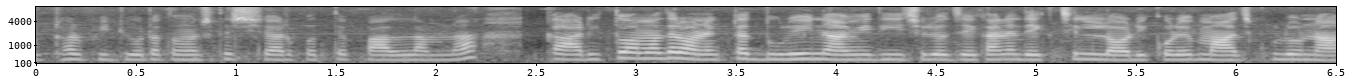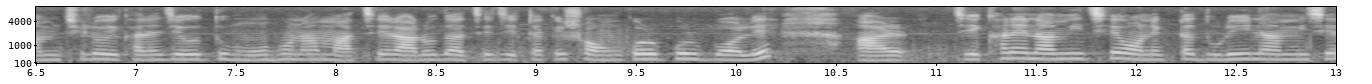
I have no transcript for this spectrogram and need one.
ওঠার ভিডিওটা তোমার সাথে শেয়ার করতে পারলাম না। গাড়ি তো আমাদের অনেকটা দূরেই নামিয়ে দিয়েছিল, যেখানে দেখছিল লরি করে মাছগুলো নামছিল। এখানে যেহেতু মোহনা মাছের আড়ত আছে, যেটাকে শঙ্করপুর বলে, আর যেখানে নামিয়েছে অনেকটা দূরেই নামিয়েছে,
